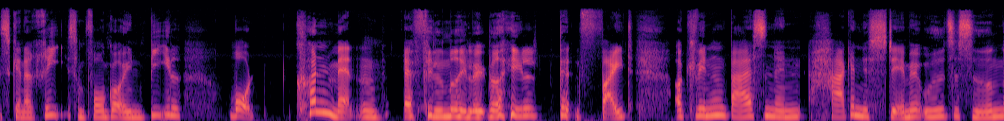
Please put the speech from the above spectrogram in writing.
skænderi, som foregår i en bil, hvor kun manden er filmet i løbet af hele den fight, og kvinden bare er sådan en hakkende stemme ude til siden.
